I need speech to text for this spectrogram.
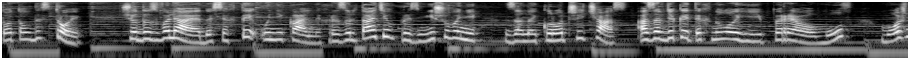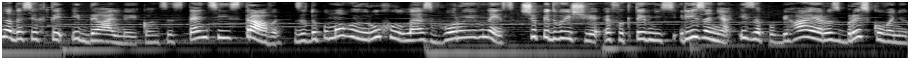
Total Destroy, що дозволяє досягти унікальних результатів при змішуванні за найкоротший час. А завдяки технології Pereo Move можна досягти ідеальної консистенції страви за допомогою руху лез вгору і вниз, що підвищує ефективність різання і запобігає розбризкуванню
